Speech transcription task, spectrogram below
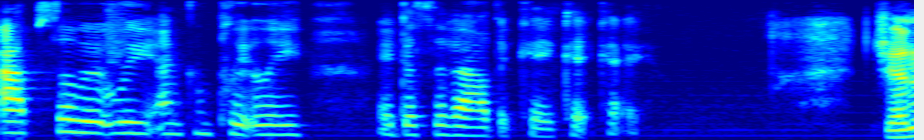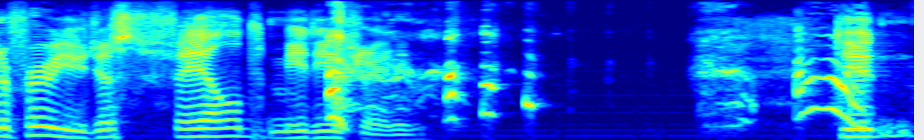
Absolutely and completely, I disavow the KKK. Jennifer, you just failed media training. do, you,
